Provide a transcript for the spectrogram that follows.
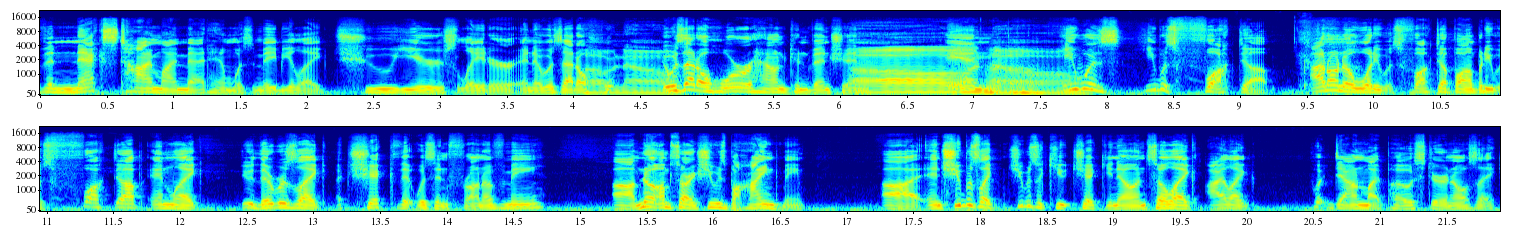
The next time I met him was maybe like two years later, and it was at a Oh, ho- no. it was at a horror hound convention Oh and no! he was he was fucked up. I don't know what he was fucked up on, but he was fucked up and like, dude, there was like a chick that was in front of me. Um, no, I'm sorry, she was behind me, uh, and she was like, she was a cute chick, you know, and so like I like put down my poster and I was like,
